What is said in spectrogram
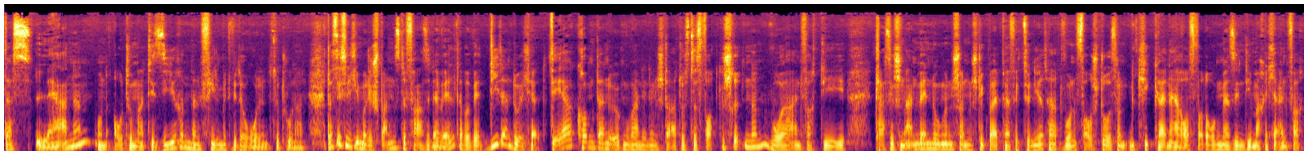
dass Lernen und Automatisieren dann viel mit Wiederholen zu tun hat. Das ist nicht immer die spannendste Phase der Welt, aber wer die dann durchhält, der kommt dann irgendwann in den Status des Fortgeschrittenen, wo er einfach die klassischen Anwendungen schon ein Stück weit perfektioniert hat, wo ein V-Stoß und ein Kick keine Herausforderung mehr sind, die mache ich einfach.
